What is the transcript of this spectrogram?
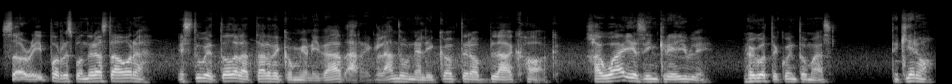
Sorry por responder hasta ahora. Estuve toda la tarde con mi unidad arreglando un helicóptero Black Hawk. Hawái es increíble. Luego te cuento más. Te quiero.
